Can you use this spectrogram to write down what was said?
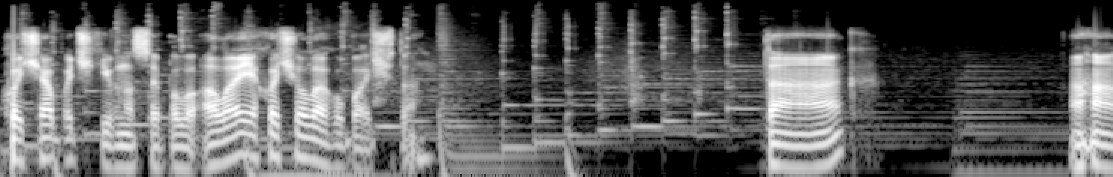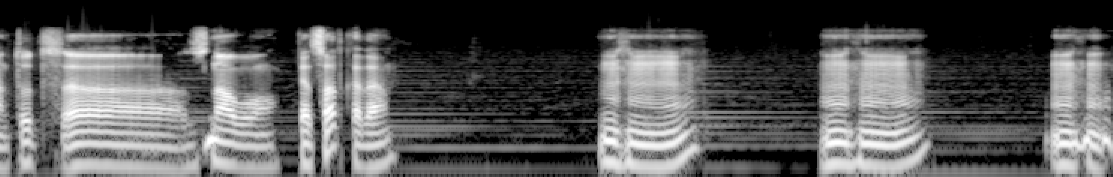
Хоча б очків насипало, але я хочу Олегу бачити. Так. Ага, тут е, знову 500, да? Угу. Угу. Угу.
